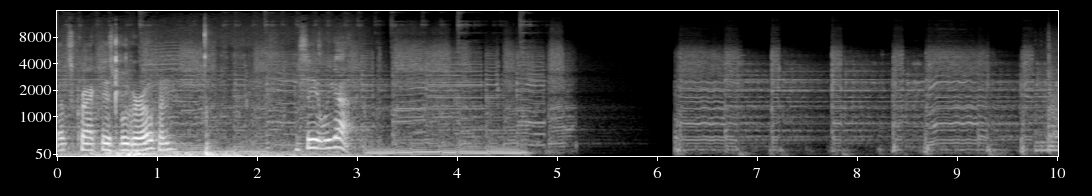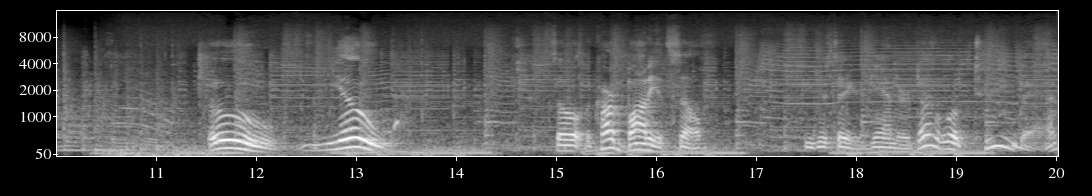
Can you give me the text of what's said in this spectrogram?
Let's crack this booger open and see what we got. Oh, yo! So the car body itself, if you just take a gander, doesn't look too bad.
